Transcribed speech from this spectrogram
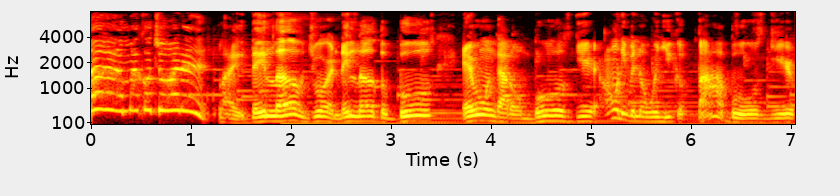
ah, Michael Jordan. Like they love Jordan. They love the Bulls. Everyone got on Bulls gear. I don't even know where you could buy Bulls gear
